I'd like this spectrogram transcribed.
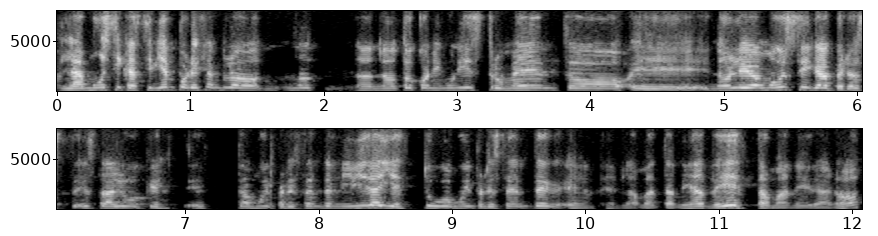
la música, si bien por ejemplo no, toco ningún instrumento, no leo música, pero es, algo que está muy presente en mi vida y estuvo muy presente en, en la maternidad de esta manera, ¿no?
